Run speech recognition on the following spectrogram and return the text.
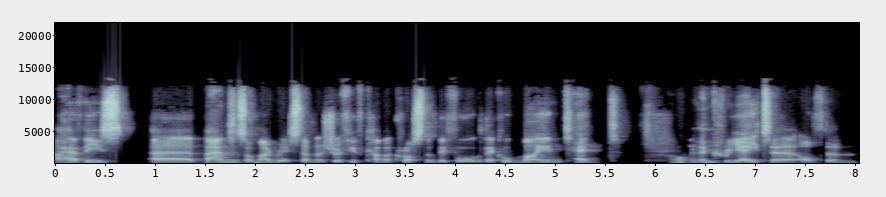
I have these uh, bands on my wrist. I'm not sure if you've come across them before. They're called My Intent. Okay. And the creator of them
